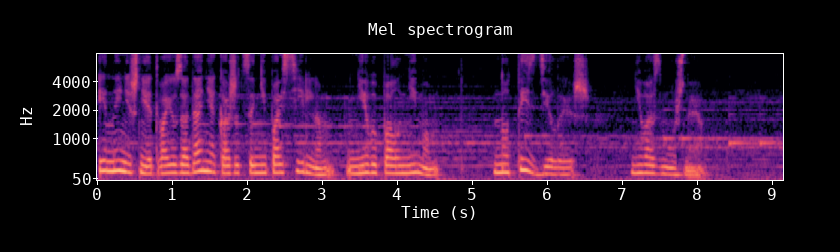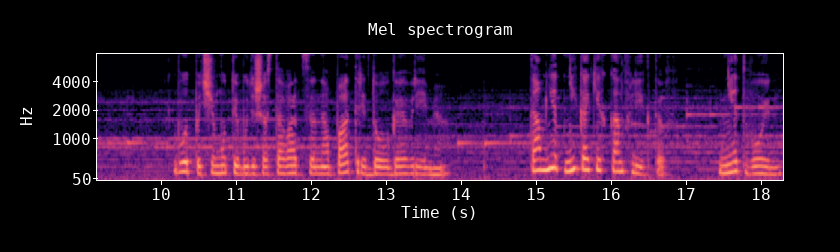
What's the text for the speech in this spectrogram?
И нынешнее твое задание кажется непосильным, невыполнимым, но ты сделаешь невозможное. Вот почему ты будешь оставаться на Патре долгое время – там нет никаких конфликтов, нет войн,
